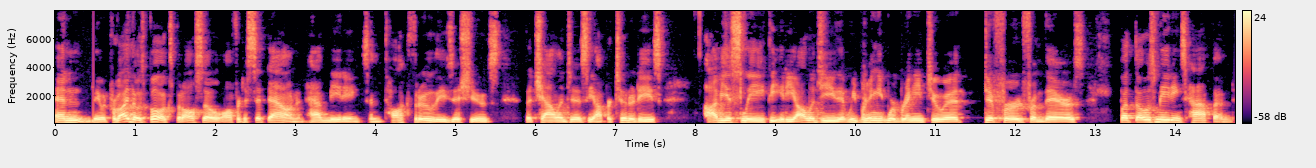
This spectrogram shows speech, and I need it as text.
And they would provide those books, but also offer to sit down and have meetings and talk through these issues, the challenges, the opportunities. Obviously, the ideology that we bring, we're bringing to it differed from theirs, but those meetings happened.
